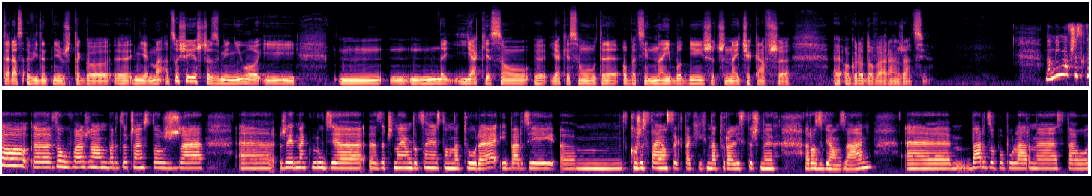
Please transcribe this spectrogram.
teraz ewidentnie już tego e, nie ma. A co się jeszcze zmieniło i jakie są, e, jakie są te obecnie najmodniejsze czy najciekawsze e, ogrodowe aranżacje? No mimo wszystko e, zauważam bardzo często, że, że jednak ludzie e, zaczynają doceniać tą naturę i bardziej korzystają z tych takich naturalistycznych rozwiązań. E, Bardzo popularne stało,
